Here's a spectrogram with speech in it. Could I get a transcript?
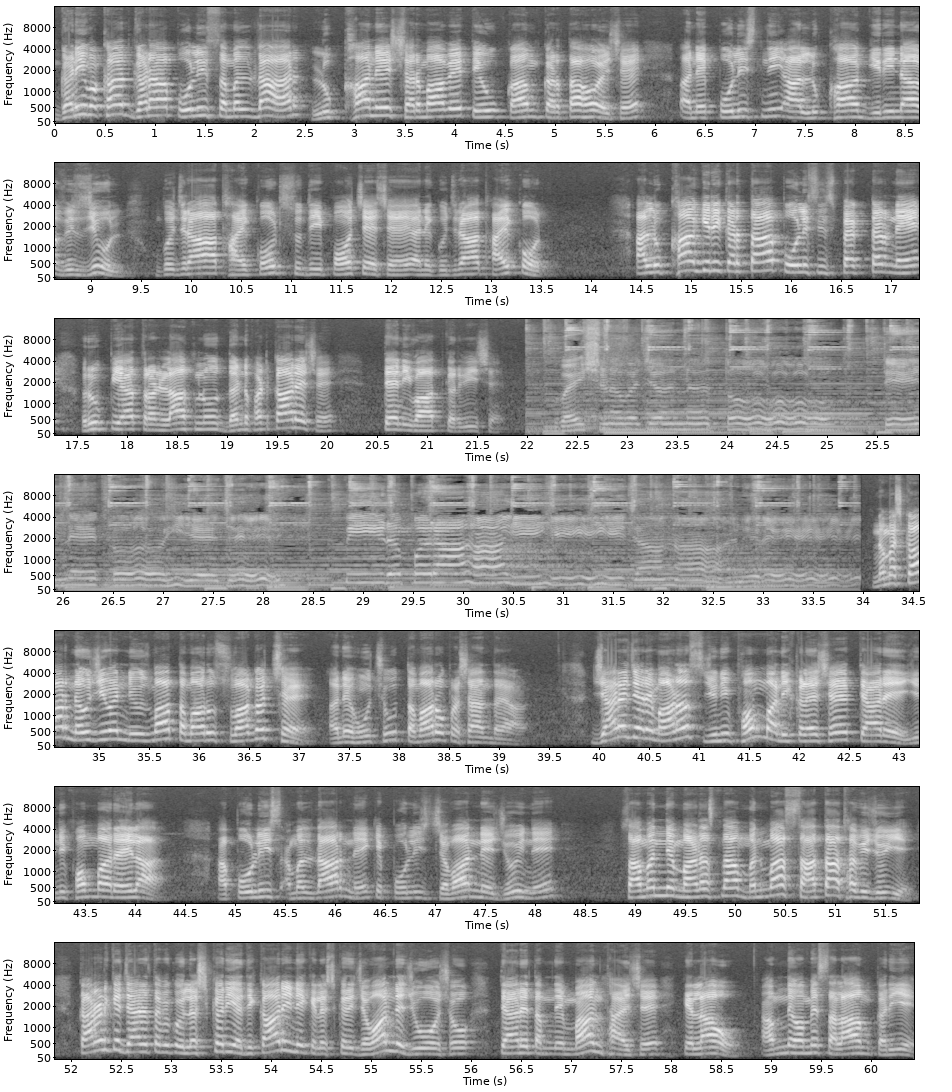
ઘણી વખત ઘણા પોલીસ અમલદાર લુખ્ખાને શરમાવે તેવું કામ કરતા હોય છે અને પોલીસની આ લુખ્ખાગીરીના વિઝ્યુઅલ ગુજરાત હાઈકોર્ટ સુધી પહોંચે છે અને ગુજરાત હાઈકોર્ટ આ લુખ્ખાગીરી કરતા પોલીસ ઇન્સ્પેક્ટરને રૂપિયા ત્રણ લાખનો દંડ ફટકારે છે. તેની વાત કરવી છે. વૈષ્ણવજન તો તેને કહીએ જે નમસ્કાર, નવજીવન ન્યૂઝમાં તમારું સ્વાગત છે અને હું છું તમારો પ્રશાંત દયાળ. જ્યારે જ્યારે માણસ યુનિફોર્મમાં નીકળે છે, ત્યારે યુનિફોર્મમાં રહેલા આ પોલીસ અમલદારને કે પોલીસ જવાનને જોઈને સામાન્ય માણસના મનમાં સાતા થવી જોઈએ. કારણ કે જ્યારે તમે કોઈ લશ્કરી અધિકારીને કે લશ્કરી જવાનને જુઓ છો, ત્યારે તમને માન થાય છે કે લાવો આમને અમે સલામ કરીએ.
